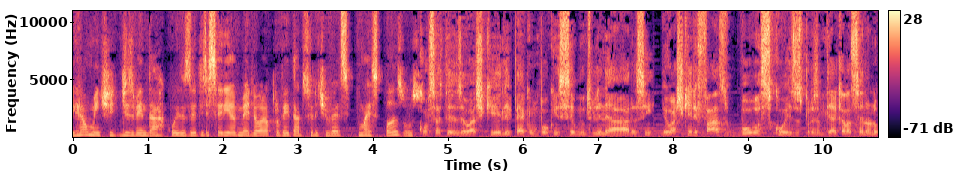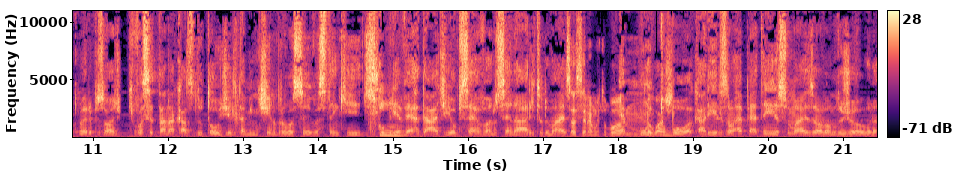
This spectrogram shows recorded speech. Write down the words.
realmente desvendar coisas, ele seria melhor aproveitado se ele tivesse mais puzzles? Com certeza, eu acho que ele peca um pouco em ser muito linear, assim. Eu acho que ele faz boas coisas, por exemplo, tem aquela cena no primeiro episódio que você tá na casa do Toad e ele tá mentindo pra você e você tem que descobrir Sim. a verdade observando o cenário e tudo mais. Essa cena é muito boa. É Eu muito gosto. boa, cara, e eles não repetem isso mais ao longo do jogo, né?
